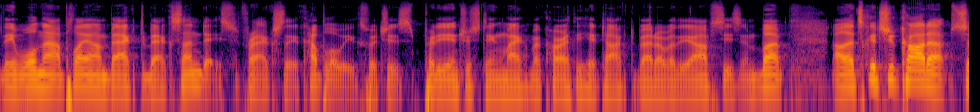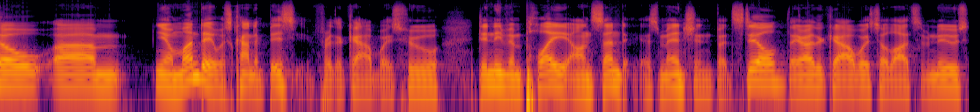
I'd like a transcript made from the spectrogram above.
they will not play on back to back Sundays for actually a couple of weeks, which is pretty interesting. Mike McCarthy had talked about over the offseason. But uh, let's get you caught up. So, um, you know, Monday was kind of busy for the Cowboys, who didn't even play on Sunday, as mentioned. But still, they are the Cowboys, so lots of news.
